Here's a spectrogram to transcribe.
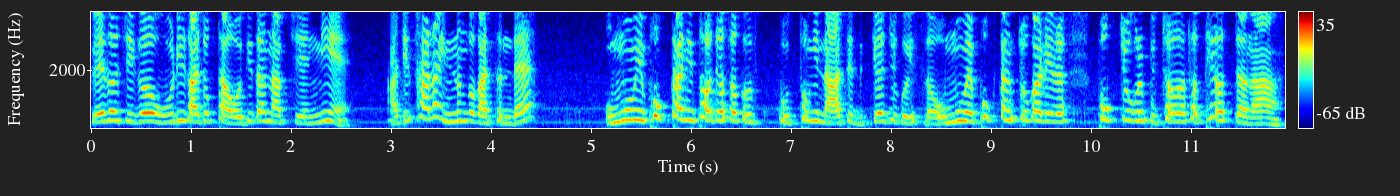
그래서 지금 우리 가족 다 어디다 납치했니? 아직 살아있는 것 같은데? 온몸이 폭탄이 터져서 그 고통이 나한테 느껴지고 있어. 온몸에 폭탄 쪼가리를, 폭죽을 붙여서 태웠잖아.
